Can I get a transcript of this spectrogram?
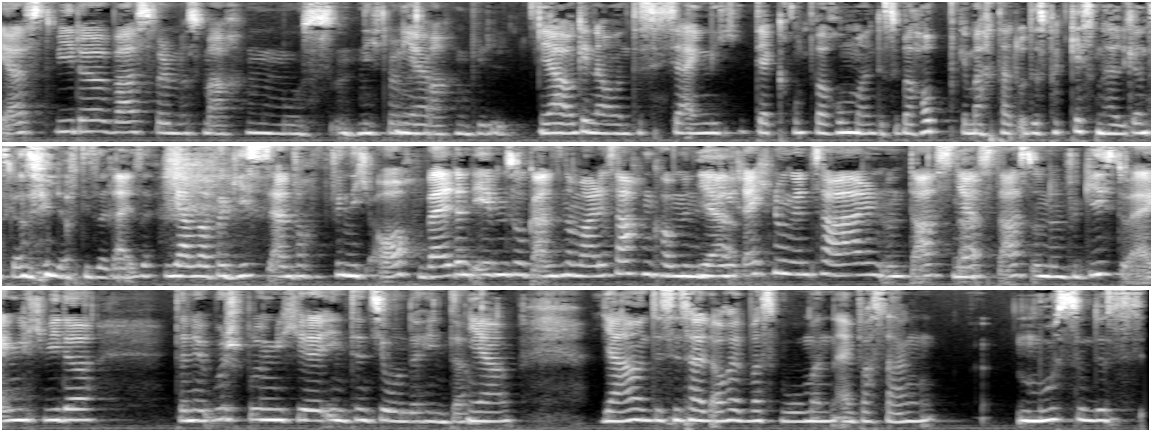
erst wieder was, weil man es machen muss und nicht, weil man es machen will. Ja, genau. Und das ist ja eigentlich der Grund, warum man das überhaupt gemacht hat. Und das vergessen halt ganz, ganz viele auf dieser Reise. Ja, man vergisst es einfach, finde ich auch, weil dann eben so ganz normale Sachen kommen, wie ja. Rechnungen zahlen und das, das, ja. das. Und dann vergisst du eigentlich wieder deine ursprüngliche Intention dahinter. Ja. Ja, und das ist halt auch etwas, wo man einfach sagen muss und das,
